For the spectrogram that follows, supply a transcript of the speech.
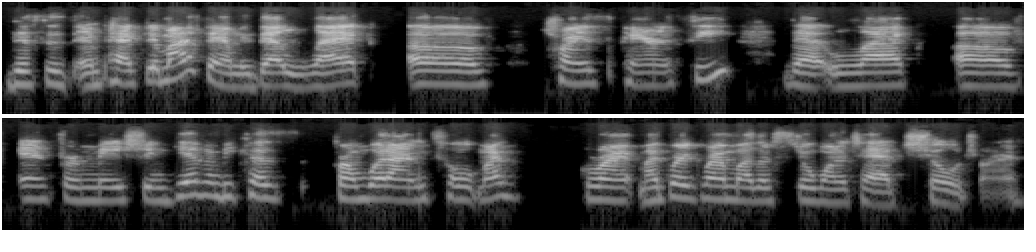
this has impacted my family. That lack of transparency, that lack of information given. Because from what I'm told, my grand my great grandmother still wanted to have children.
